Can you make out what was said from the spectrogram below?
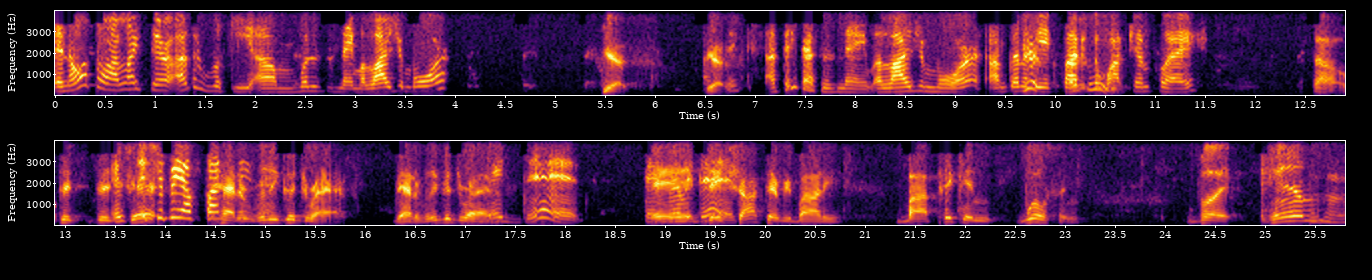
And also, I like their other rookie. Um, what is his name? Elijah Moore. Yes, yes. I think I think that's his name, Elijah Moore. I'm gonna Yes, be excited absolutely. to watch him play. So The the it's, it should be a fun had a really good draft. They had a really good draft. They did. They and really did. They shocked everybody by picking Wilson, but him hmm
